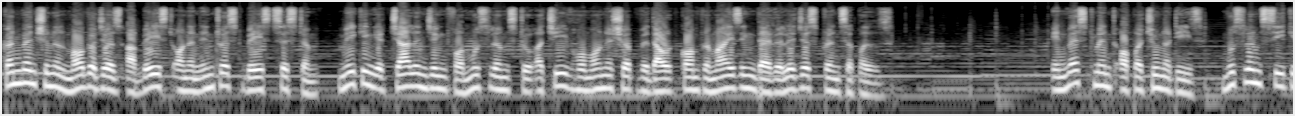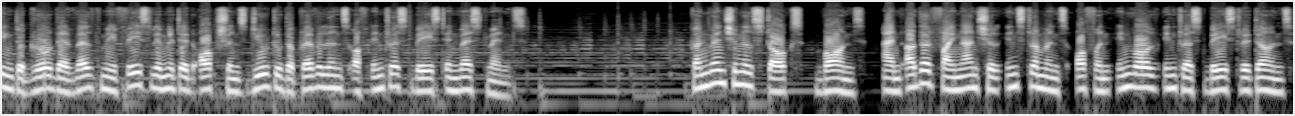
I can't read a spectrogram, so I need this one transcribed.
conventional mortgages are based on an interest-based system, making it challenging for Muslims to achieve homeownership without compromising their religious principles. Investment opportunities Muslims seeking to grow their wealth may face limited options due to the prevalence of interest-based investments. Conventional stocks, bonds, and other financial instruments often involve interest-based returns,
